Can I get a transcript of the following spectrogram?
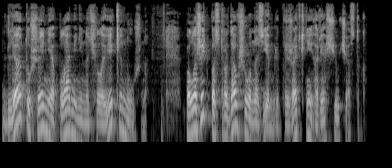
Для тушения пламени на человеке нужно положить пострадавшего на землю, прижать к ней горящий участок,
